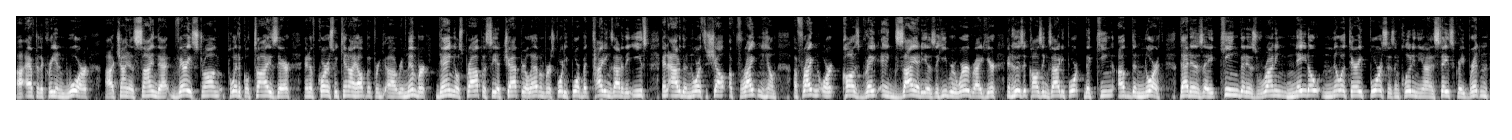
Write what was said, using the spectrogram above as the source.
uh, after the Korean War. Uh, China signed that. Very strong political ties there. And of course, we cannot help but uh, remember Daniel's prophecy at chapter 11, verse 44 But tidings out of the east and out of the north shall affrighten him affrighten or cause great anxiety is the Hebrew word right here. And who is it cause anxiety for? The king of the north. That is a king that is running NATO military forces, including the United States, Great Britain,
